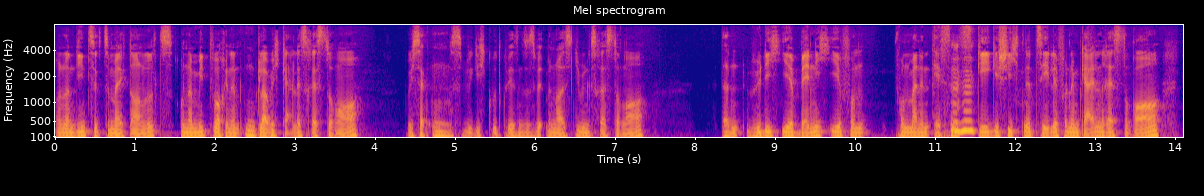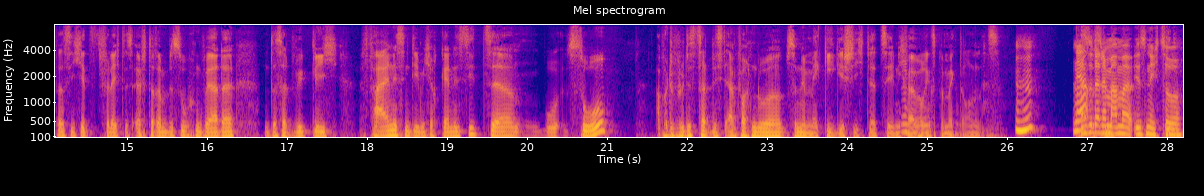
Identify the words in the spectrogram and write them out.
und am Dienstag zu McDonalds und am Mittwoch in ein unglaublich geiles Restaurant, wo ich sage, hm, das ist wirklich gut gewesen, das wird mein neues Lieblingsrestaurant, dann würde ich ihr, wenn ich ihr von von meinen Essensgehgeschichten erzähle, von dem geilen Restaurant, das ich jetzt vielleicht des Öfteren besuchen werde und das halt wirklich fein ist, in dem ich auch gerne sitze, wo, so. Aber du würdest halt nicht einfach nur so eine Mackie-Geschichte erzählen. Ich war mhm. übrigens bei McDonalds. Mhm. Ja. Also deine Mama ist nicht so,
